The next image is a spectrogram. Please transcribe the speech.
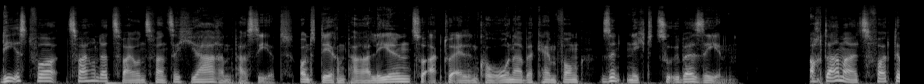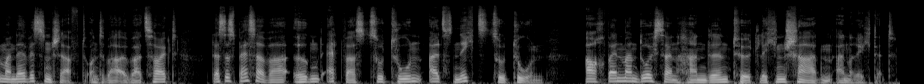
Die ist vor 222 Jahren passiert und deren Parallelen zur aktuellen Corona-Bekämpfung sind nicht zu übersehen. Auch damals folgte man der Wissenschaft und war überzeugt, dass es besser war, irgendetwas zu tun, als nichts zu tun, auch wenn man durch sein Handeln tödlichen Schaden anrichtet.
